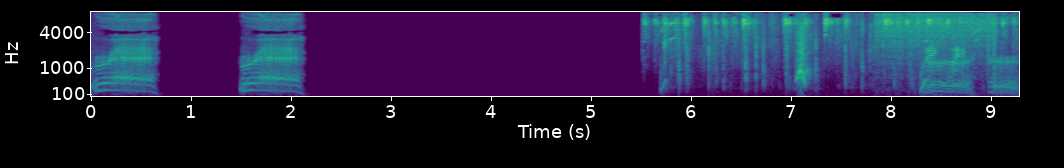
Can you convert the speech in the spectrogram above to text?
Rah. Rah. Meow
